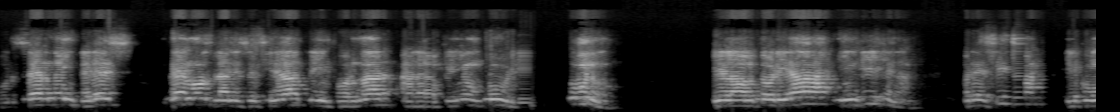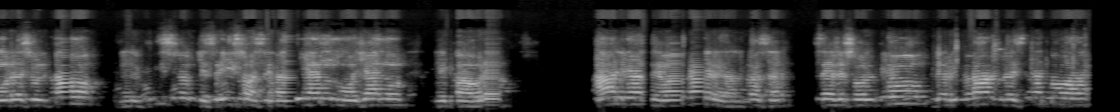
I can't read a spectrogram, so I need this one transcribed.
Por ser de interés vemos la necesidad de informar a la opinión pública. Uno, que la autoridad indígena precisa que como resultado del juicio que se hizo a Sebastián Moyano de Cabrera, alias Sebastián de Alcázar, se resolvió derribar la estatua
